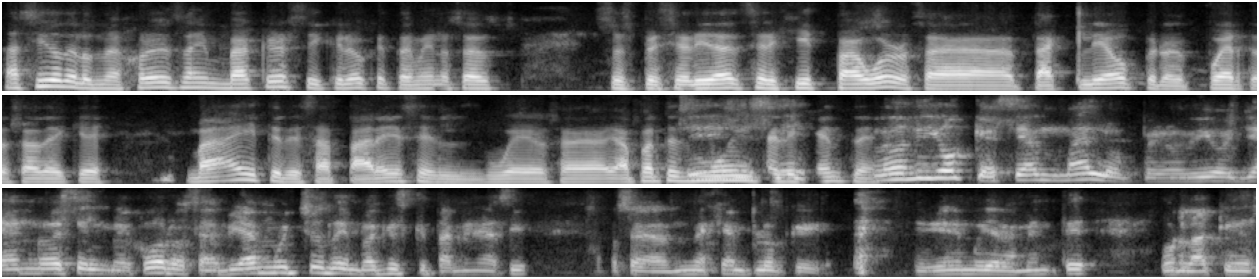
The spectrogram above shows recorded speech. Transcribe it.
ha sido de los mejores linebackers y creo que también, o sea, su especialidad es el hit power, o sea, tacleo, pero el fuerte, o sea, de que va y te desaparece el güey, o sea, aparte es Sí, muy sí, inteligente. No digo que sea malo, pero digo, ya no es el mejor. O sea, había muchos linebackers que también así. O sea, un ejemplo que me viene muy a la mente, Orlaker,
